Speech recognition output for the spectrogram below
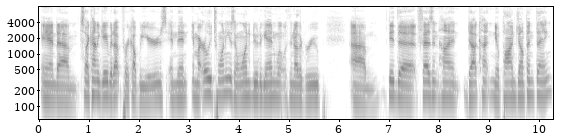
And um, so I kind of gave it up for a couple years. And then in my early 20s, I wanted to do it again. Went with another group. Um, did the pheasant hunt, duck hunt, you know, pond jumping thing.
